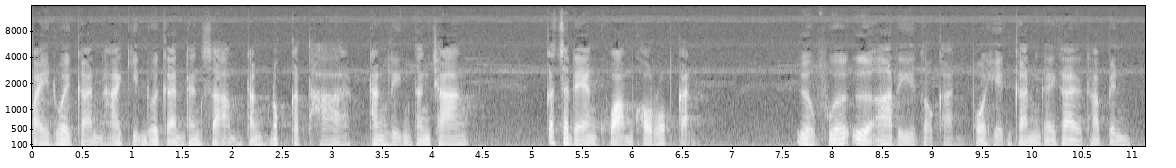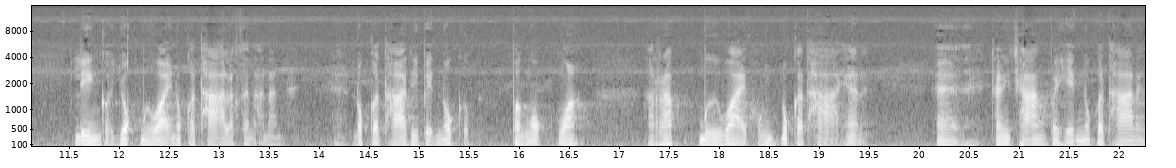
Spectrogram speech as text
ไปด้วยกันหากินด้วยกันทั้งสามทั้งนกกระทา ทั้งลิงทั้งช้าง ก็แสดงความเคารพกัน เอื้อเฟื้อเอื้ออารีต่อกัน พอเห็นกันใกล้ายๆ ถ้าเป็นลิงก็ยกมือไหว้นกกระทาลักษณะนั้น นกกระทาที่เป็นนกกับประงกหัวรับมือไหว้ของนกกระทาใช่ไหมทางช้างไปเห็นนกกระทาเนี่ย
